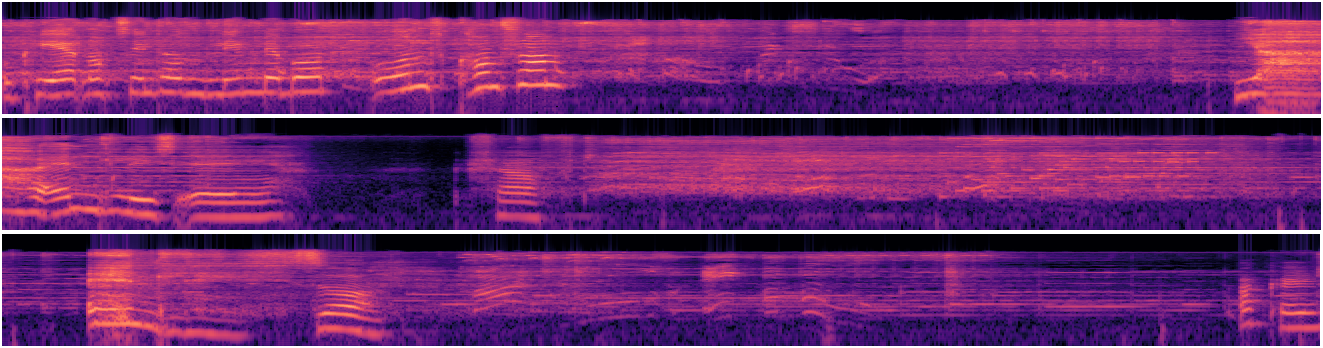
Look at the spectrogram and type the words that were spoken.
Okay, er hat noch 10.000 Leben, der Bot. Und, komm schon. Ja, endlich, ey. Geschafft. Endlich. So. Okay.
